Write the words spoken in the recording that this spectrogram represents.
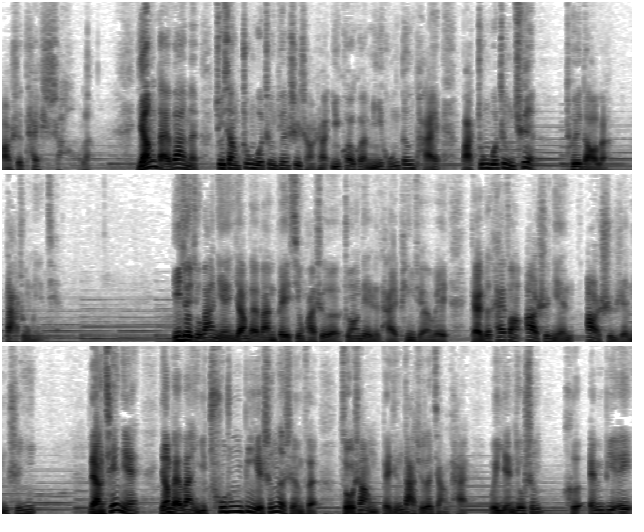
而是太少了。杨百万们就像中国证券市场上一块块霓虹灯牌，把中国证券推到了大众面前。一九九八年，杨百万被新华社、中央电视台评选为改革开放二十年二十人之一。两千年，杨百万以初中毕业生的身份走上北京大学的讲台，为研究生和 MBA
